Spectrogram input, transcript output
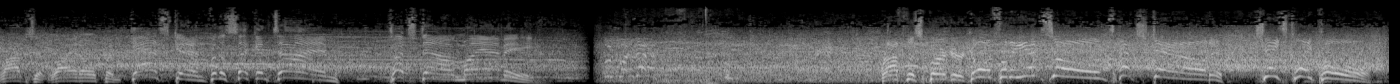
Lobs it wide open. Gaskin for the second time. Touchdown, Miami. Roethlisberger going for the end zone. Touchdown. Chase Claypool.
